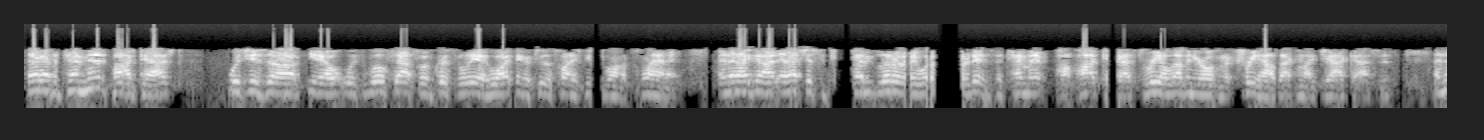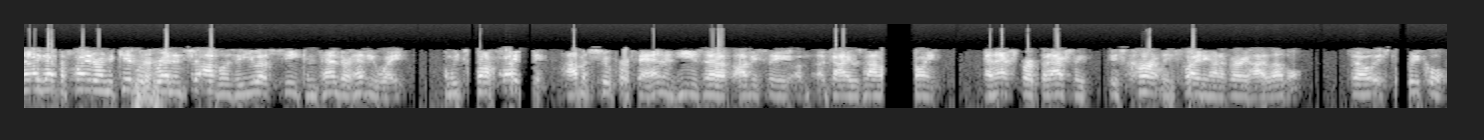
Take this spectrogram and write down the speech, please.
Then I got the 10 minute podcast, which is uh you know with Will Sasso and Chris D'Elia, who I think are two of the funniest people on the planet. And then I got and that's just a 10, literally what it is, a 10 minute po- podcast. Three 11 year olds in a treehouse acting like jackasses. And then I got the fighter and the kid with Brendan Schaub, who's a UFC contender heavyweight and we talk fighting. I'm a super fan, and he's uh, obviously a, a guy who's not only an expert, but actually is currently fighting on a very high level. So it's pretty cool.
